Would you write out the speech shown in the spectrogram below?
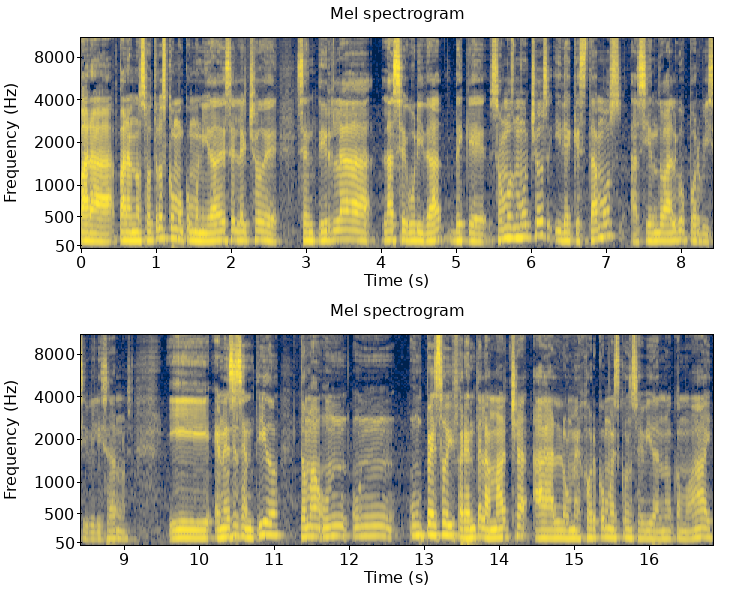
Para, para nosotros como comunidad es el hecho de sentir la, la, seguridad de que somos muchos y de que estamos haciendo algo por visibilizarnos. Y en ese sentido toma un, un, un, peso diferente la marcha a lo mejor como es concebida, ¿no? Como, ay,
